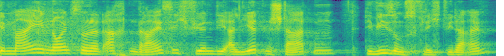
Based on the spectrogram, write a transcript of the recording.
Im Mai 1938 führen die alliierten Staaten die Visumspflicht wieder ein.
